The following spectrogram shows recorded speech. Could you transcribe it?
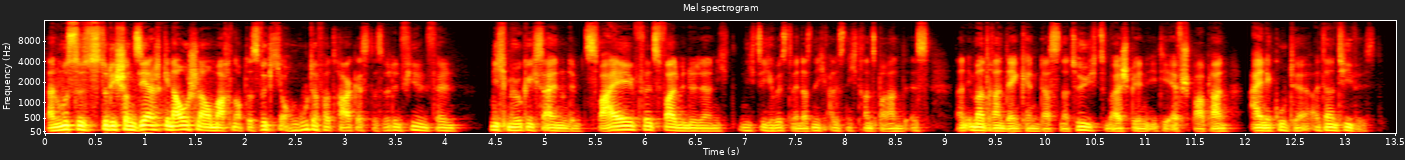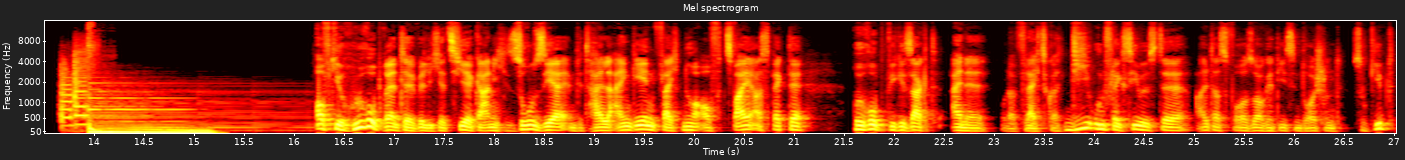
dann musstest du dich schon sehr genau schlau machen, ob das wirklich auch ein guter Vertrag ist. Das wird in vielen Fällen nicht möglich sein. Und im Zweifelsfall, wenn du da nicht, nicht sicher bist, wenn das nicht alles nicht transparent ist, dann immer dran denken, dass natürlich zum Beispiel ein ETF-Sparplan eine gute Alternative ist. Auf die Rürup-Rente will ich jetzt hier gar nicht so sehr im Detail eingehen, vielleicht nur auf zwei Aspekte. Rürup, wie gesagt, eine oder vielleicht sogar die unflexibelste Altersvorsorge, die es in Deutschland so gibt.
